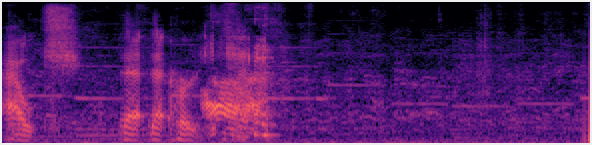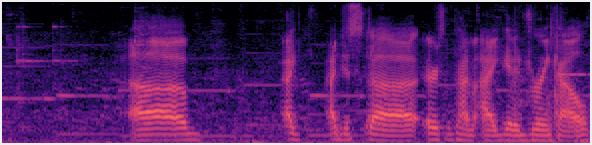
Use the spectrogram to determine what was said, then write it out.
Ouch. That that hurt. um, I I just uh, every time I get a drink, I'll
